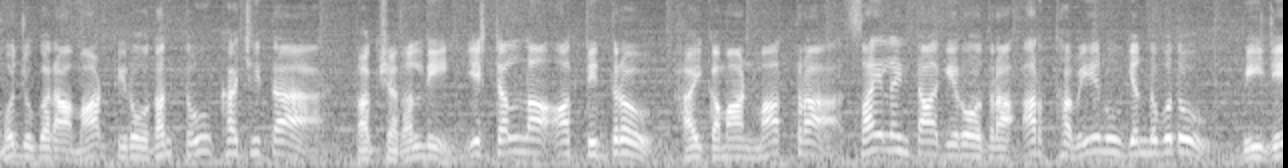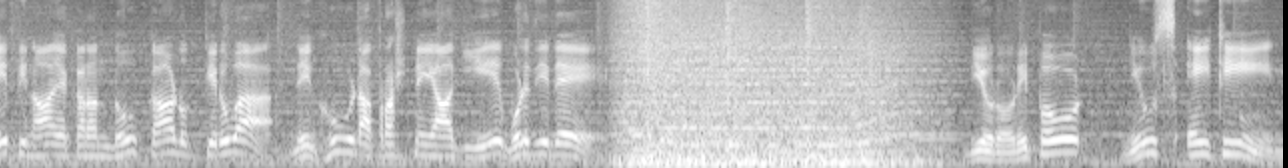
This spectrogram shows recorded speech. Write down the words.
ಮುಜುಗರ ಮಾಡ್ತಿರೋದಂತೂ ಖಚಿತ. ಪಕ್ಷದಲ್ಲಿ ಇಷ್ಟೆಲ್ಲ ಆಗ್ತಿದ್ರು, ಹೈಕಮಾಂಡ್ ಮಾತ್ರ ಸೈಲೆಂಟ್ ಆಗಿರೋದ್ರ ಅರ್ಥವೇನು ಎನ್ನುವುದು ಬಿಜೆಪಿ ನಾಯಕರನ್ನು ಕಾಡುತ್ತಿರುವ ನಿಗೂಢ ಪ್ರಶ್ನೆಯಾಗಿಯೇ ಉಳಿದಿದೆ. ಬ್ಯೂರೋ ರಿಪೋರ್ಟ್, ನ್ಯೂಸ್ ಏಟೀನ್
